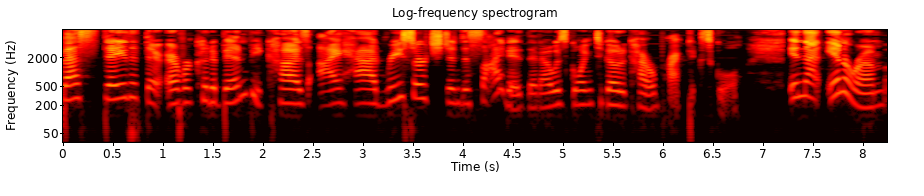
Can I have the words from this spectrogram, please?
best day that there ever could have been because I had researched and decided that I was going to go to chiropractic school. In that interim,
